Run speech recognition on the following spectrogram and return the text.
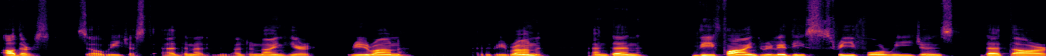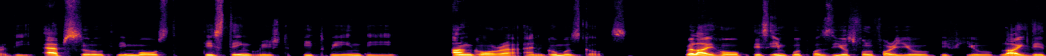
others. So we just add another nine here, rerun and rerun, and then we find really these three, four regions that are the absolutely most distinguished between the Angora and Gumuz goats. Well, I hope this input was useful for you. If you liked it,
